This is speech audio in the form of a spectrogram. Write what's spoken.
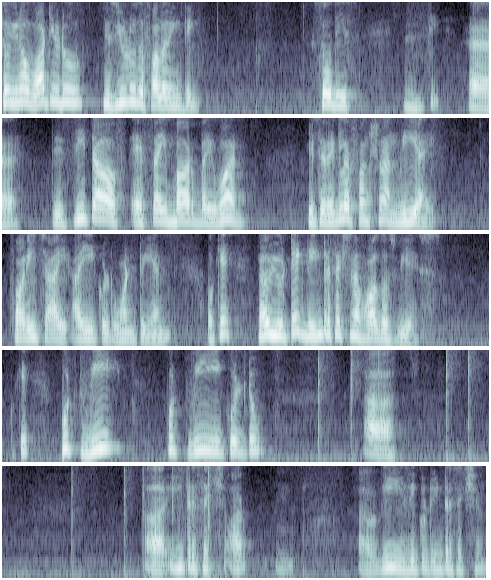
So you know what you do is you do the following thing. So this z, uh, this zeta of si bar by 1 is a regular function on vi for each i i equal to 1 to n. Okay? Now you take the intersection of all those vi's. Okay? Put v put v equal to uh, uh, intersection or uh, V is equal to intersection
